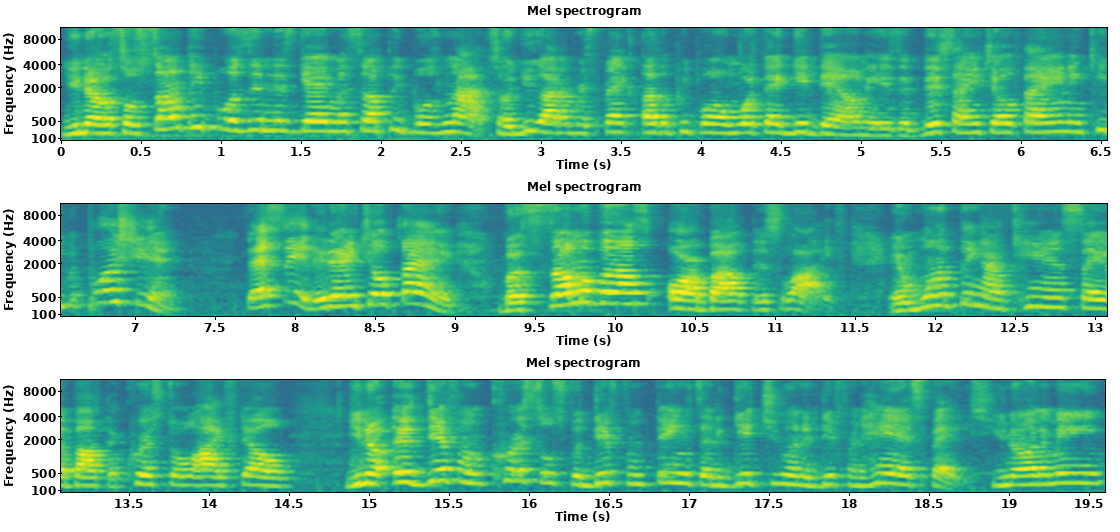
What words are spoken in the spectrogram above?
You know, so some people is in this game and some people is not. So you gotta respect other people on what they get down is. If this ain't your thing, then keep it pushing. That's it. It ain't your thing. But some of us are about this life. And one thing I can say about the crystal life though you know, it's different crystals for different things that'll get you in a different headspace. You know what I mean?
